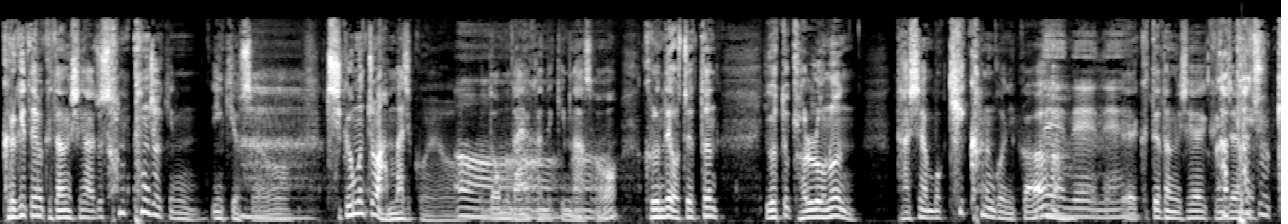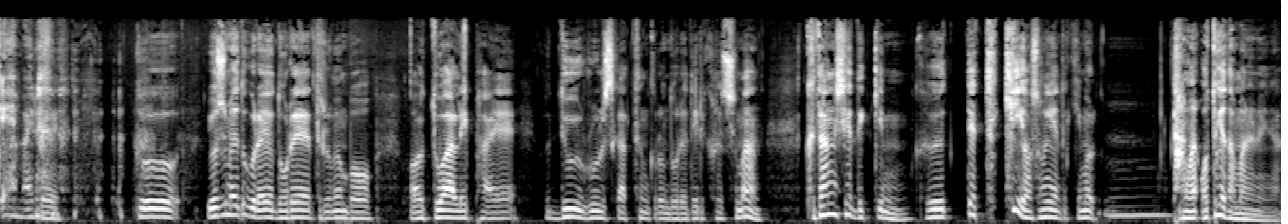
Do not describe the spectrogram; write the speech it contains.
그렇기 때문에 그 당시에 아주 선풍적인 인기였어요. 지금은 좀 안 맞을 거예요. 아. 어. 너무 나약한 느낌 나서. 그런데 어쨌든 이것도 결론은 다시 한번 킥하는 거니까. 네, 네, 네. 예, 그때 당시에 굉장히 갚아줄게, 막 이런. 네. 그 요즘에도 그래요. 노래 들으면 뭐 어, 두알리파의 New Rules 같은 그런 노래들이 그렇지만 그 당시의 느낌, 그때 특히 여성의 느낌을 담아 어떻게 담아내느냐.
